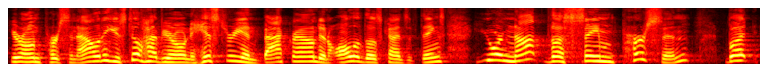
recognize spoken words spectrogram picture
your own personality, you still have your own history and background and all of those kinds of things. You're not the same person, but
